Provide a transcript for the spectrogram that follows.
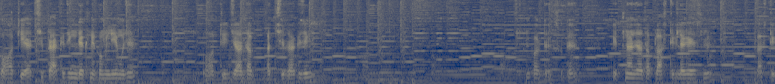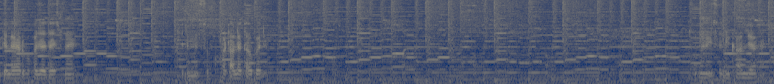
बहुत ही अच्छी पैकेजिंग देखने को मिली है मुझे। बहुत ही ज़्यादा अच्छी पैकेजिंग पर देख सकते हैं कितना ज़्यादा प्लास्टिक लगे इसमें। प्लास्टिक का लेयर बहुत ज़्यादा इसमें। है मैं सबको हटा लेता हूँ पहले। मैंने इसे निकाल लिया है।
